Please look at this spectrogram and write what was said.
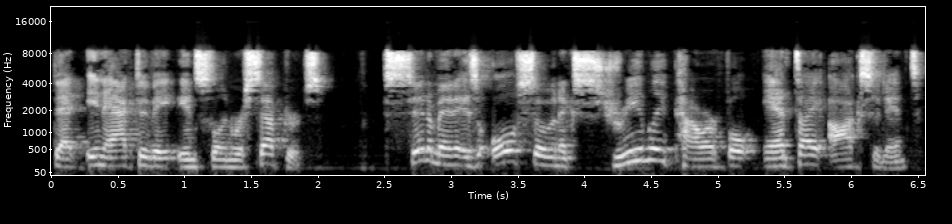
that inactivate insulin receptors. Cinnamon is also an extremely powerful antioxidant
